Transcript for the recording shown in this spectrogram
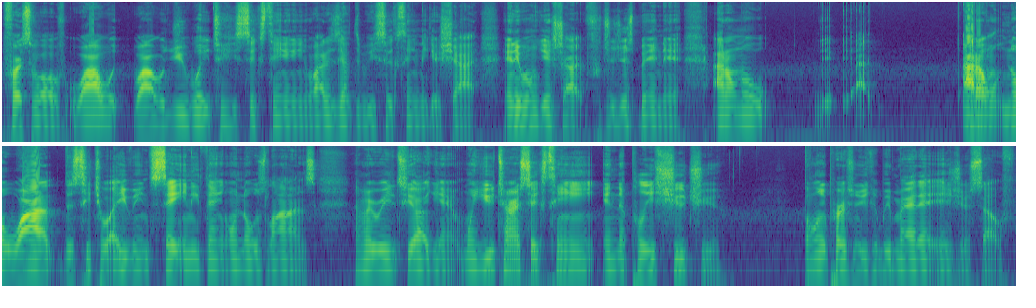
First of all, why would why would you wait till he's 16? Why does he have to be 16 to get shot? Anyone get shot for just being there. I don't know. I, I don't know why this teacher would even say anything on those lines. Let me read it to y'all again. When you turn 16 and the police shoot you, the only person you could be mad at is yourself.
